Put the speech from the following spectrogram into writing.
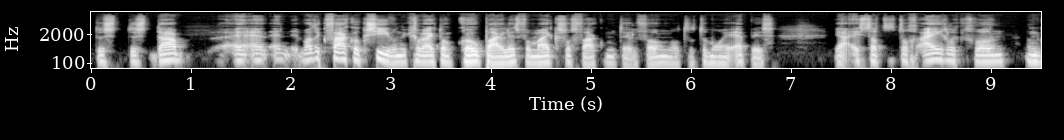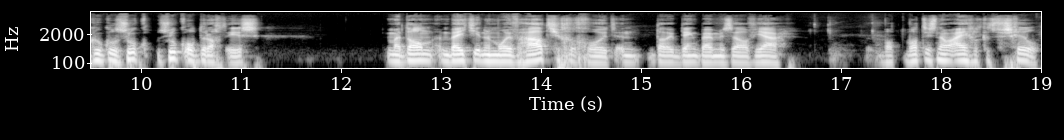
Dus, dus daar, en, en, en wat ik vaak ook zie, want ik gebruik dan Copilot van Microsoft vaak op mijn telefoon, omdat het een mooie app is. Ja, is dat het toch eigenlijk gewoon een Google zoek, zoekopdracht is maar dan een beetje in een mooi verhaaltje gegooid. En dat ik denk bij mezelf, ja, wat, wat is nou eigenlijk het verschil?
